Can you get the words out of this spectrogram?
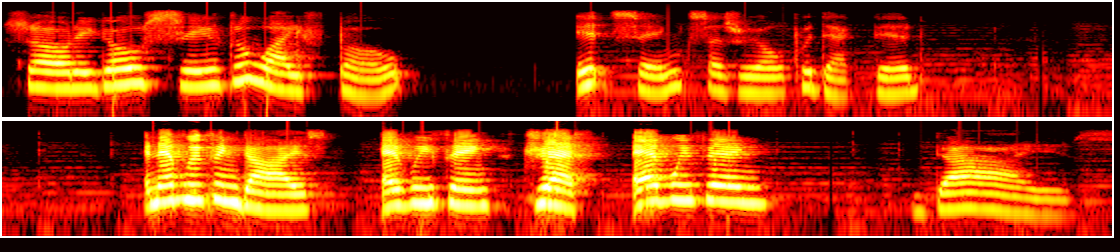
So they go save the lifeboat. It sinks, as we all predicted. And everything dies. Everything, just everything dies.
